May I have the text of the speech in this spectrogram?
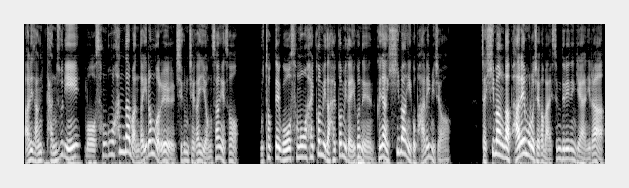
아니, 단, 단순히 뭐 성공한다 만다 이런 거를 지금 제가 이 영상에서 무턱대고 성공할 겁니다, 할 겁니다. 이거는 그냥 희망이고 바람이죠. 자, 희망과 바람으로 제가 말씀드리는 게 아니라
